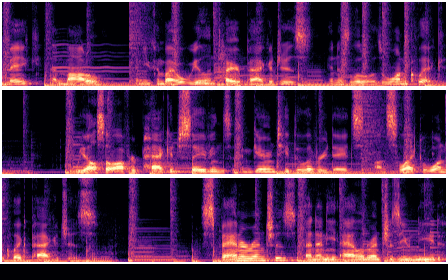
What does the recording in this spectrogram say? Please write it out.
make, and model, and you can buy wheel and tire packages in as little as one click. We also offer package savings and guaranteed delivery dates on select one-click packages. Spanner wrenches and any Allen wrenches you need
